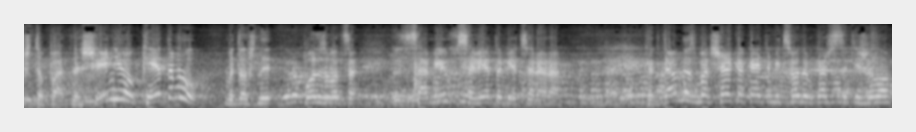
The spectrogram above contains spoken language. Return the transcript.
Что по отношению к этому мы должны пользоваться самим советом Яцерара. Когда у нас большая какая-то митцва, нам кажется тяжело,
